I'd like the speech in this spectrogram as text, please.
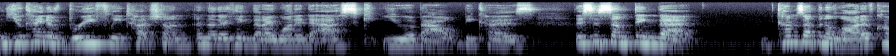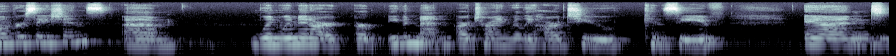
you kind of briefly touched on another thing that I wanted to ask you about because this is something that comes up in a lot of conversations um, when women are, or even men, are trying really hard to conceive. And mm-hmm.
